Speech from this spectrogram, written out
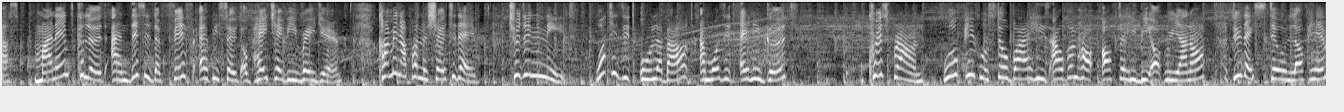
us. My name's Khalid, and this is the fifth episode of HAB Radio. Coming up on the show today, Children in Need. What is it all about, and was it any good? Chris Brown. Will people still buy his album after he beat up Rihanna? Do they still love him?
